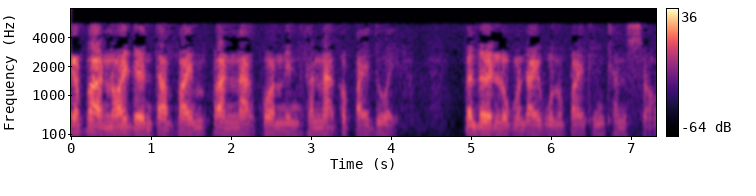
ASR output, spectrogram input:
กับป้าน้อยเดินตามไปป้านาคพรนินคณะก็ไปด้วย ก็เดินลงบันไดวนลงไปถึงชั้นสอง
